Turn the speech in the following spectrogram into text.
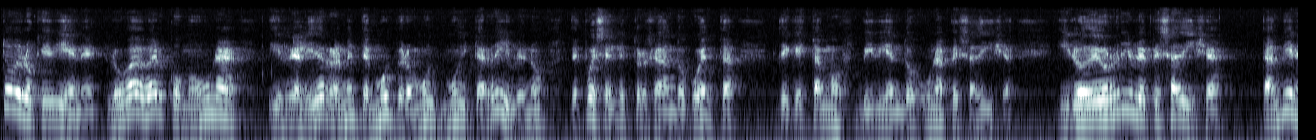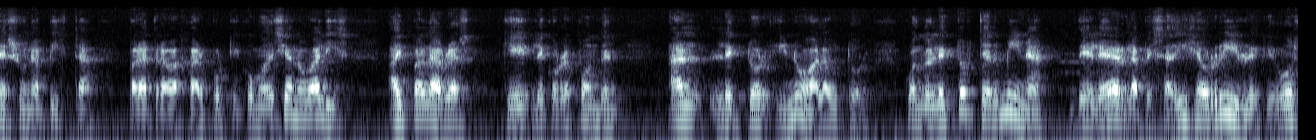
Todo lo que viene lo va a ver como una irrealidad realmente muy, pero muy, muy terrible, ¿no? Después el lector se dando cuenta de que estamos viviendo una pesadilla. Y lo de horrible pesadilla también es una pista para trabajar, porque como decía Novalis, hay palabras que le corresponden al lector y no al autor. Cuando el lector termina de leer la pesadilla horrible que vos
